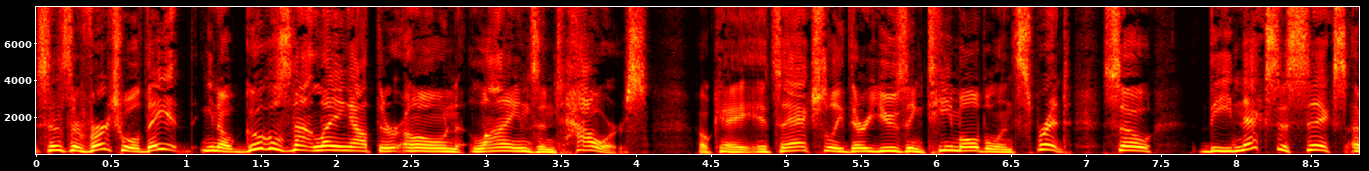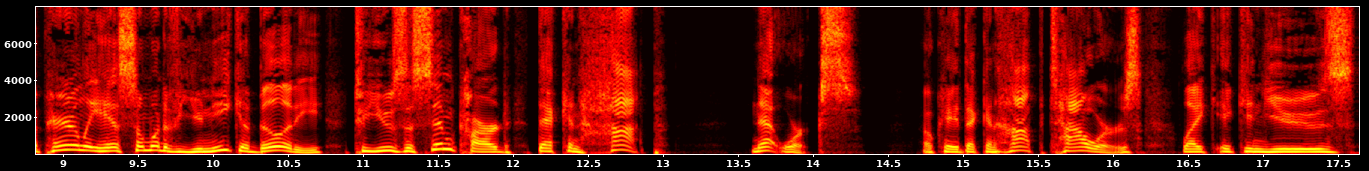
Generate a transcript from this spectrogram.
since they're virtual, they, you know, Google's not laying out their own lines and towers. Okay. It's actually, they're using T-Mobile and Sprint. So the Nexus 6 apparently has somewhat of a unique ability to use a SIM card that can hop networks. Okay. That can hop towers. Like it can use,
